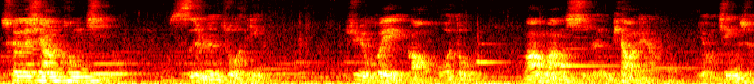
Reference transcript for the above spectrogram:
车厢空寂，四人坐定。聚会搞活动，往往使人漂亮，有精神。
